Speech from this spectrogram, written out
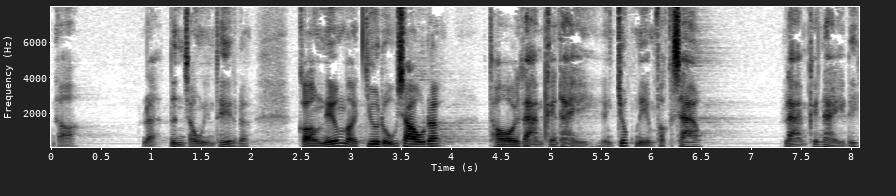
đó là tin sâu nguyện thiết đó. Còn nếu mà chưa đủ sâu đó, thôi làm cái này, chút niệm phật sao làm cái này đi,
